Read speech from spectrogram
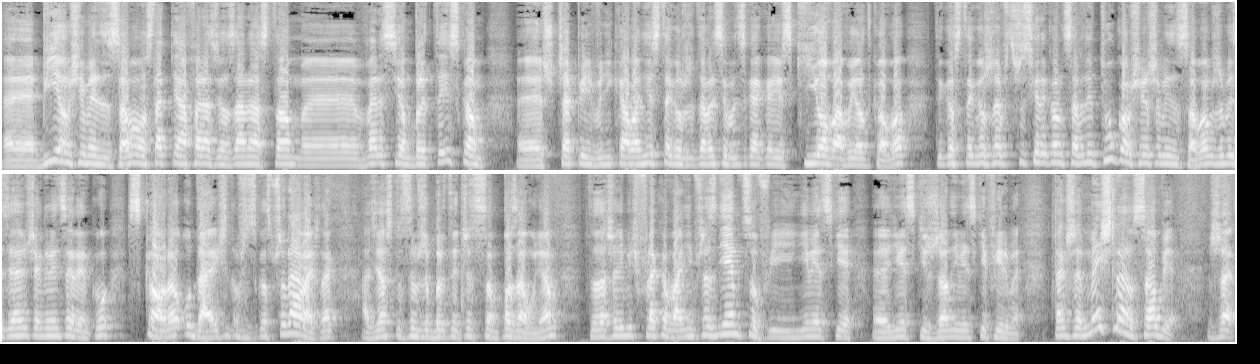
e, biją się między sobą. Ostatnia afera związana z tą e, wersją brytyjską szczepień wynikała nie z tego, że ta wersja brytyjska jaka jest kijowa wyjątkowo, tylko z tego, że wszystkie te koncerny tłuką się jeszcze między sobą, żeby zająć jak najwięcej rynku, skoro udaje się to wszystko sprzedawać, tak? A w związku z tym, że Brytyjczycy są poza Unią, to zaczęli być flekowani przez Niemców i niemieckie, niemiecki rząd, niemieckie firmy. Także myślę sobie, że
